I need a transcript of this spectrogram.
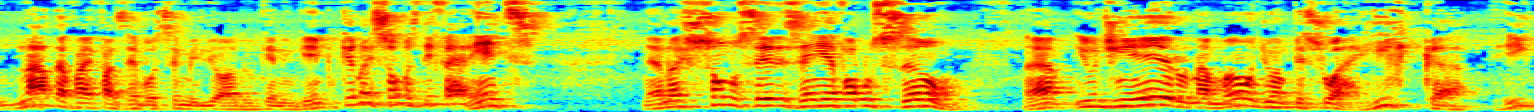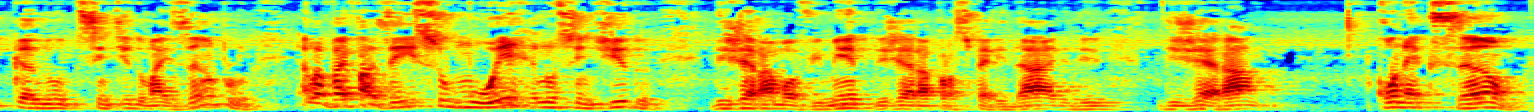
nada vai fazer você melhor do que ninguém, porque nós somos diferentes. Né? Nós somos seres em evolução. Né? E o dinheiro na mão de uma pessoa rica, rica no sentido mais amplo, ela vai fazer isso moer no sentido de gerar movimento, de gerar prosperidade, de, de gerar conexão,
